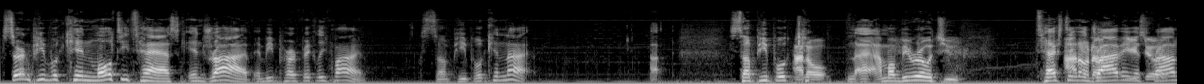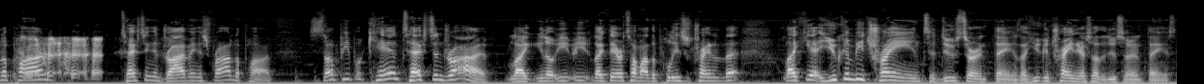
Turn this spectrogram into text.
certain people can multitask and drive and be perfectly fine. Some people cannot. Uh, some people. Can, I don't. I'm gonna be real with you. Texting and driving is frowned it. upon. Texting and driving is frowned upon. Some people can text and drive. Like you know, you, you- like they were talking about the police are trained that. Like yeah, you can be trained to do certain things. Like you can train yourself to do certain things.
